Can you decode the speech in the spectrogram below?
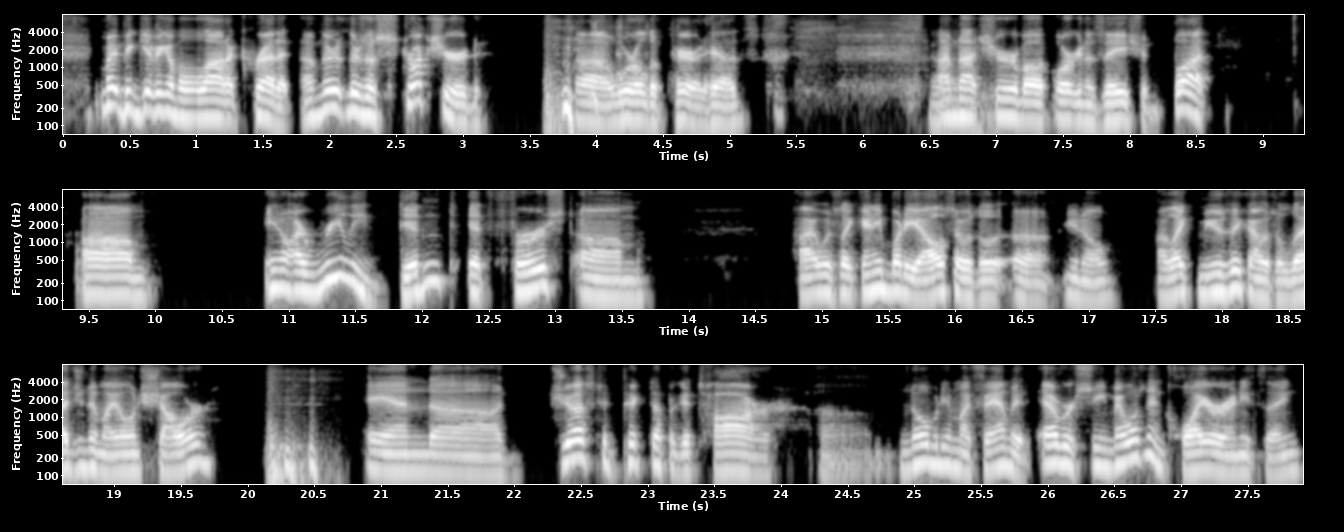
might be giving them a lot of credit. Um, there, there's a structured uh, world of parrot heads. I'm not sure about organization, but um, you know, I really didn't at first. Um, I was like anybody else. I was a, uh, you know, I liked music. I was a legend in my own shower, and uh, just had picked up a guitar. Uh, nobody in my family had ever seen me. I wasn't in choir or anything.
